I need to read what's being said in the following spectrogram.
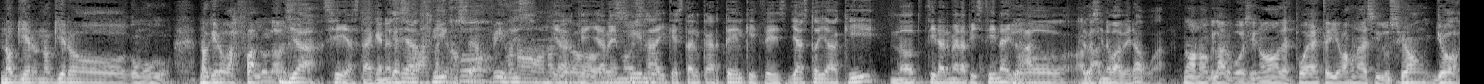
no quiero, no quiero como, no quiero gasfarlo, la verdad. Ya, sí, hasta que no Que sea que fijo, no sea fijo, no- no ya, quiero que ya vemos decirlo. ahí que está el cartel que dices, ya estoy aquí, no tirarme a la piscina y Claro, luego a ver si no va a haber agua. No, no, claro, porque si no después te llevas una desilusión. Yo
